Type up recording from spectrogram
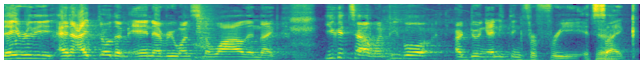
they really and I throw them in every once in a while, and like you could tell when people are doing anything for free, it's Yeah. like.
